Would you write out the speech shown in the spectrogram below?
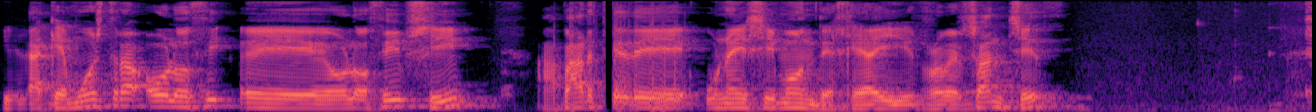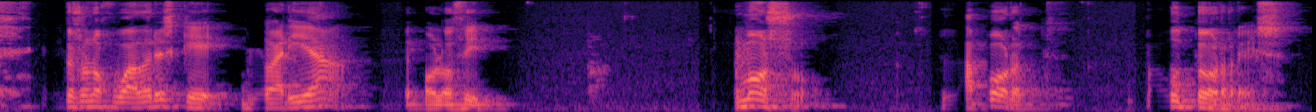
Y la que muestra Olocip, eh, aparte de Unai Simón, de Gea y Robert Sánchez, estos son los jugadores que llevaría Olocip. Hermoso, Laporte, Pau Torres,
